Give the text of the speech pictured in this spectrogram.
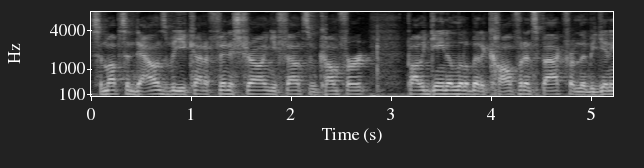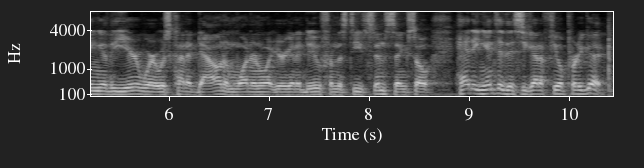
some ups and downs, but you kind of finished strong. You found some comfort, probably gained a little bit of confidence back from the beginning of the year where it was kind of down and wondering what you're going to do from the Steve Sims thing. So heading into this, you got to feel pretty good.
